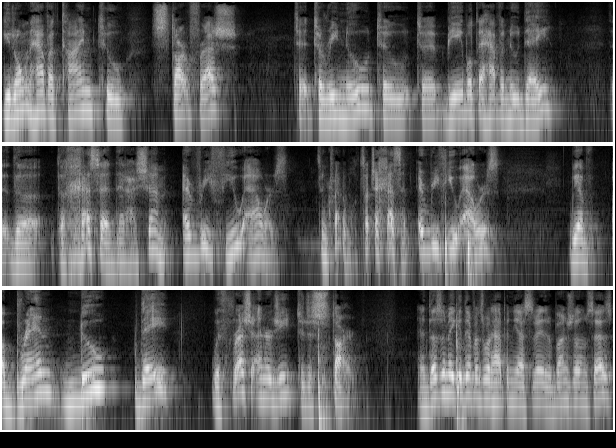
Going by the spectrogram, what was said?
You don't have a time to start fresh, to, to renew, to to be able to have a new day. The, the the chesed that Hashem every few hours. It's incredible. It's such a chesed. Every few hours, we have a brand new day with fresh energy to just start. And it doesn't make a difference what happened yesterday. The Rebbe Shalom says,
